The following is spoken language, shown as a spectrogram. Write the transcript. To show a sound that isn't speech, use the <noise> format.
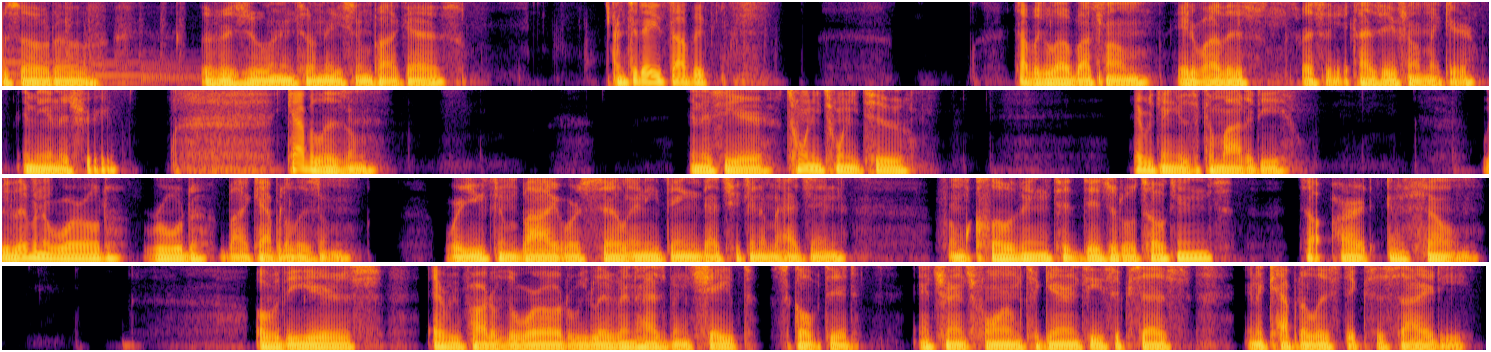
episode of the Visual Intonation Podcast. And today's topic, topic loved by some, hated by others, especially as a filmmaker in the industry. Capitalism. In this year, 2022, everything is a commodity. We live in a world ruled by capitalism, where you can buy or sell anything that you can imagine from clothing to digital tokens to art and film. Over the years, every part of the world we live in has been shaped, sculpted, and transformed to guarantee success in a capitalistic society.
